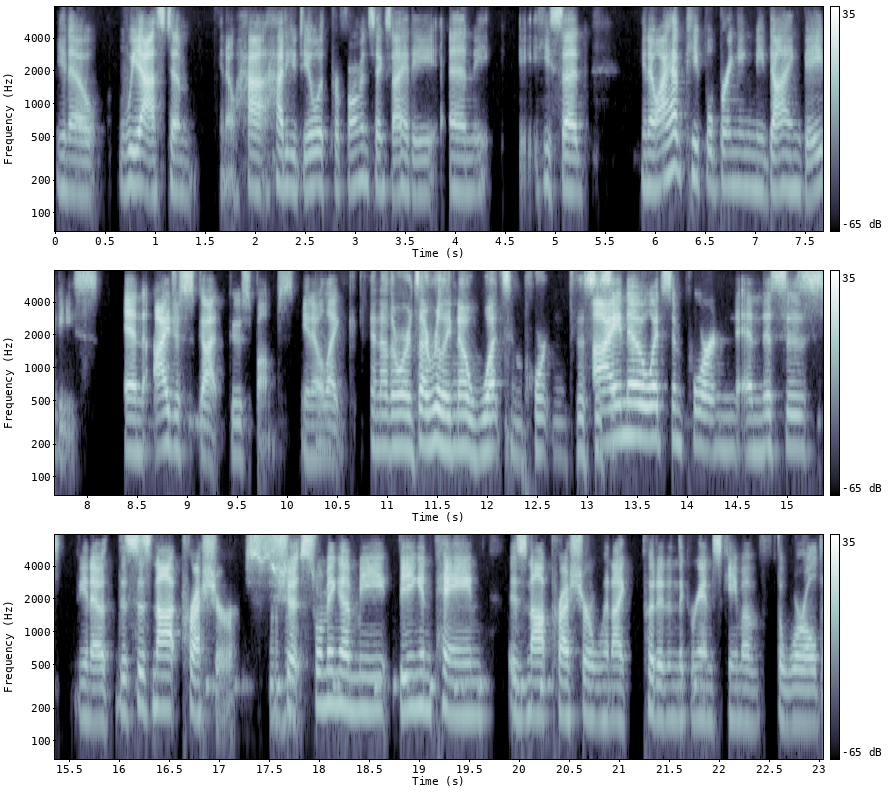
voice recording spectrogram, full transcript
you know, we asked him, you know, how how do you deal with performance anxiety? And he, he said, you know, I have people bringing me dying babies and I just got goosebumps, you know, like in other words, I really know what's important. This is I know what's important and this is, you know, this is not pressure. Mm-hmm. Swimming a meet, being in pain is not pressure when I put it in the grand scheme of the world.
